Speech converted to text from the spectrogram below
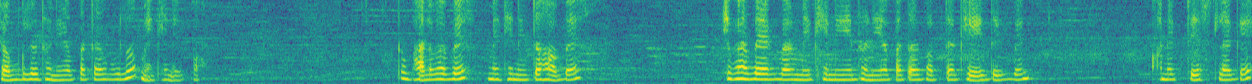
সবগুলো ধনিয়া পাতাগুলো মেখে নেব। তো ভালোভাবে মেখে নিতে হবে। এভাবে একবার মেখে নিয়ে ধনিয়া পাতার ভর্তা খেয়ে দেখবেন? অনেক টেস্ট লাগে,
